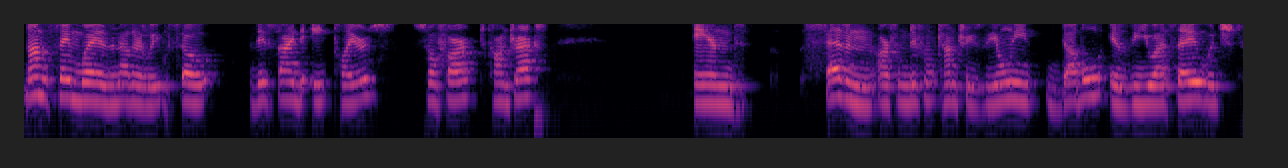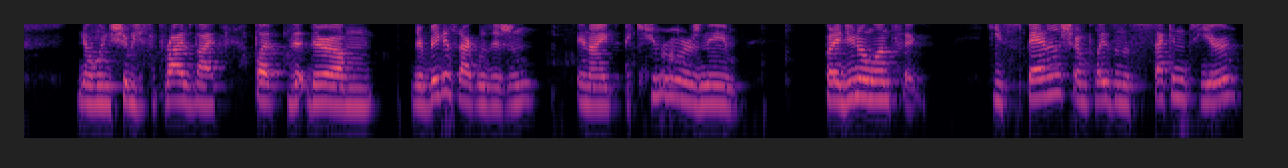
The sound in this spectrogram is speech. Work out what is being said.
not in the same way as in other leagues. So they've signed eight players so far to contracts, and seven are from different countries. The only double is the USA, which no one should be surprised by. But th- their um their biggest acquisition, and I I can't remember his name, but I do know one thing. He's Spanish and plays in the second tier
